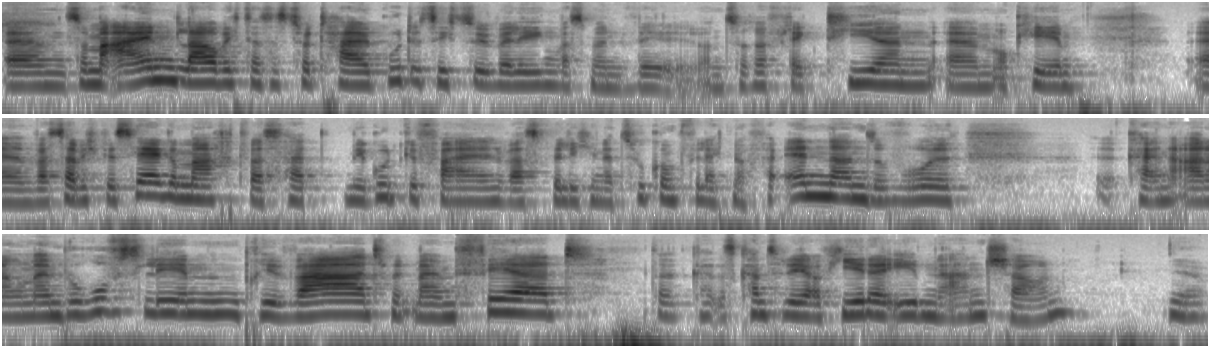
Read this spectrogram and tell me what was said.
Ähm, zum einen glaube ich, dass es total gut ist, sich zu überlegen, was man will und zu reflektieren, ähm, okay, äh, was habe ich bisher gemacht, was hat mir gut gefallen, was will ich in der Zukunft vielleicht noch verändern, sowohl, äh, keine Ahnung, in meinem Berufsleben, privat, mit meinem Pferd. Das kannst du dir auf jeder Ebene anschauen. Ja.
